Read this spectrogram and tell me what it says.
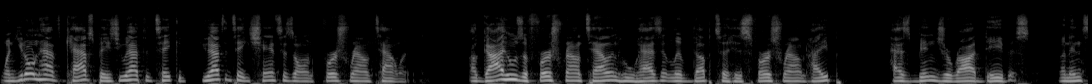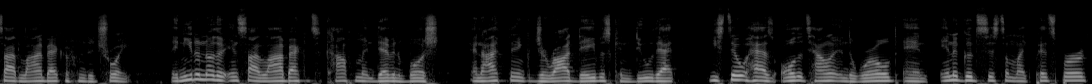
when you don't have cap space, you have to take you have to take chances on first round talent. A guy who's a first round talent who hasn't lived up to his first round hype has been Jarrad Davis an inside linebacker from Detroit. They need another inside linebacker to complement Devin Bush, and I think Jarrad Davis can do that. He still has all the talent in the world, and in a good system like Pittsburgh,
